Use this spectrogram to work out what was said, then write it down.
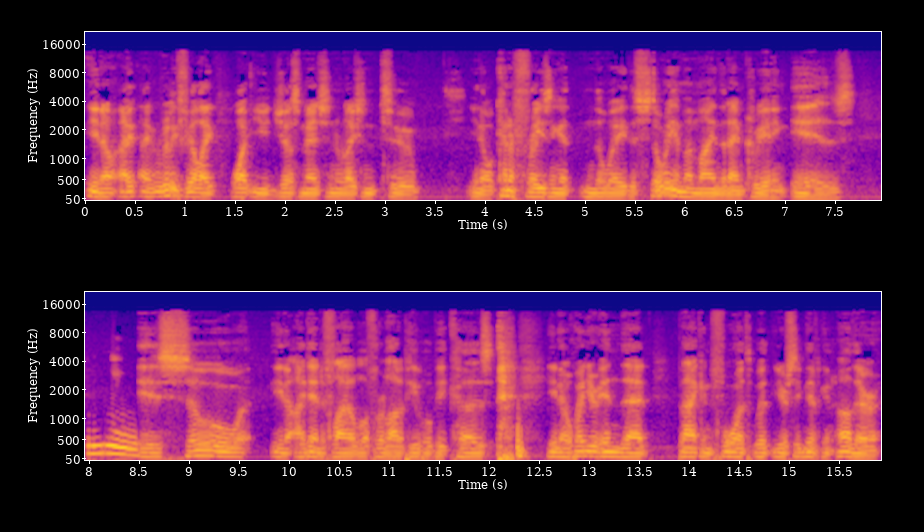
you know, I, I really feel like what you just mentioned in relation to, you know, kind of phrasing it in the way the story in my mind that I'm creating is mm. is so, you know, identifiable for a lot of people because, you know, when you're in that back and forth with your significant other,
